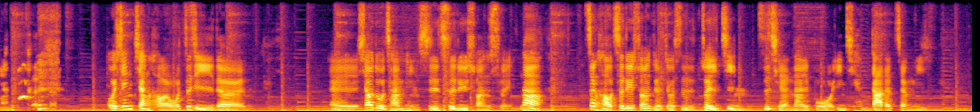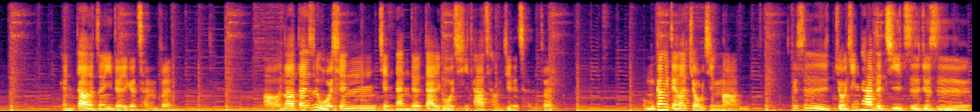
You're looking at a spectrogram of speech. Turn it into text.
我先讲好了，我自己的呃消毒产品是次氯酸水。那正好次氯酸水就是最近之前那一波引起很大的争议，很大的争议的一个成分。好，那但是我先简单的带过其他常见的成分。我们刚刚讲到酒精嘛，就是酒精它的机制就是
